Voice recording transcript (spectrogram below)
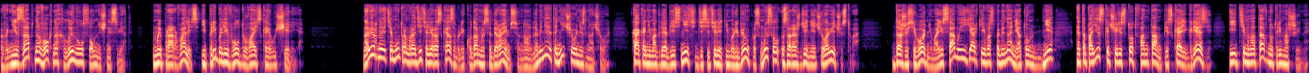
Внезапно в окнах хлынул солнечный свет. Мы прорвались и прибыли в Олдувайское ущелье. Наверное, этим утром родители рассказывали, куда мы собираемся, но для меня это ничего не значило. Как они могли объяснить десятилетнему ребенку смысл зарождения человечества? Даже сегодня мои самые яркие воспоминания о том дне — это поездка через тот фонтан песка и грязи и темнота внутри машины.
